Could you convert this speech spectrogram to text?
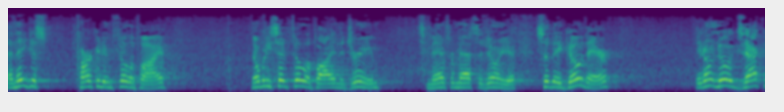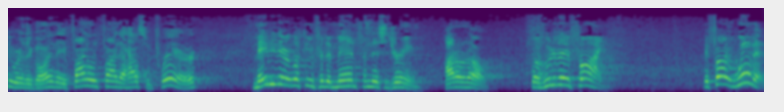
And they just park it in Philippi. Nobody said Philippi in the dream. It's a man from Macedonia. So they go there. They don't know exactly where they're going. They finally find a house of prayer. Maybe they're looking for the man from this dream. I don't know. But who do they find? They find women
